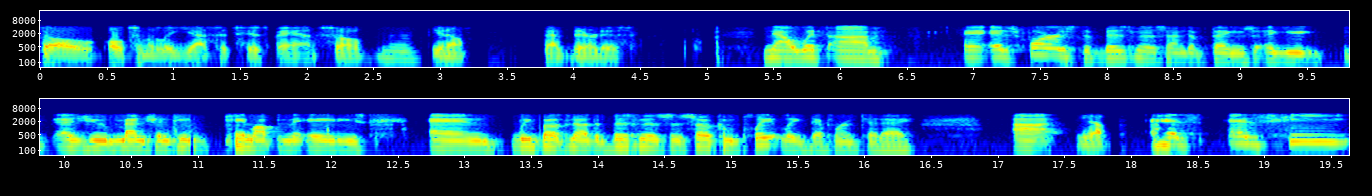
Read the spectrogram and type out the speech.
Though ultimately, yes, it's his band. So you know, that there it is. Now, with um, as far as the business end of things, uh, you as you mentioned, he came up in the '80s, and we both know the business is so completely different today. Uh, Yep. has has he?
